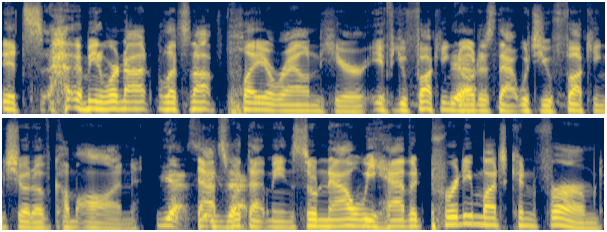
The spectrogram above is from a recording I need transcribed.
It's, I mean, we're not, let's not play around here. If you fucking Yeah. notice that, which you fucking should have, come on. Yes, That's what that means. So now we have it pretty much confirmed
